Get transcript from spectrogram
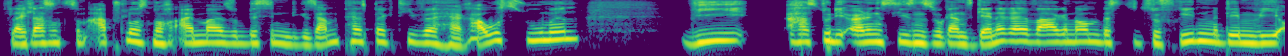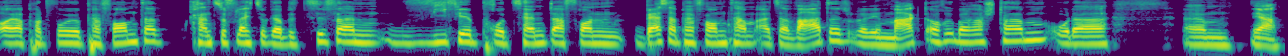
Vielleicht lass uns zum Abschluss noch einmal so ein bisschen in die Gesamtperspektive herauszoomen. Wie hast du die Earnings Season so ganz generell wahrgenommen? Bist du zufrieden mit dem, wie euer Portfolio performt hat? Kannst du vielleicht sogar beziffern, wie viel Prozent davon besser performt haben als erwartet oder den Markt auch überrascht haben? Oder ähm, ja,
